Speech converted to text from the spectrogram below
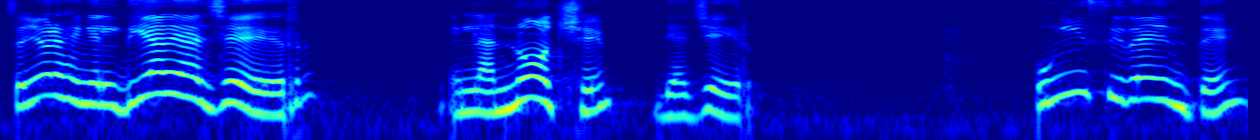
Señores, en el día de ayer, en la noche de ayer, un incidente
